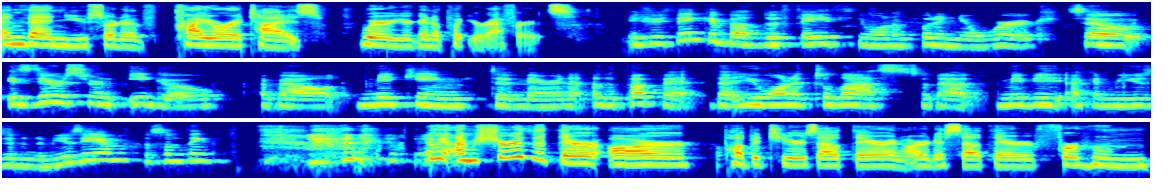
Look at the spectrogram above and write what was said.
And then you sort of prioritize where you're going to put your efforts. If you think about the faith you want to put in your work, so is there a certain ego about making the marionette or the puppet that you want it to last so that maybe I can reuse it in a museum or something? I mean, I'm sure that there are puppeteers out there and artists out there for whom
